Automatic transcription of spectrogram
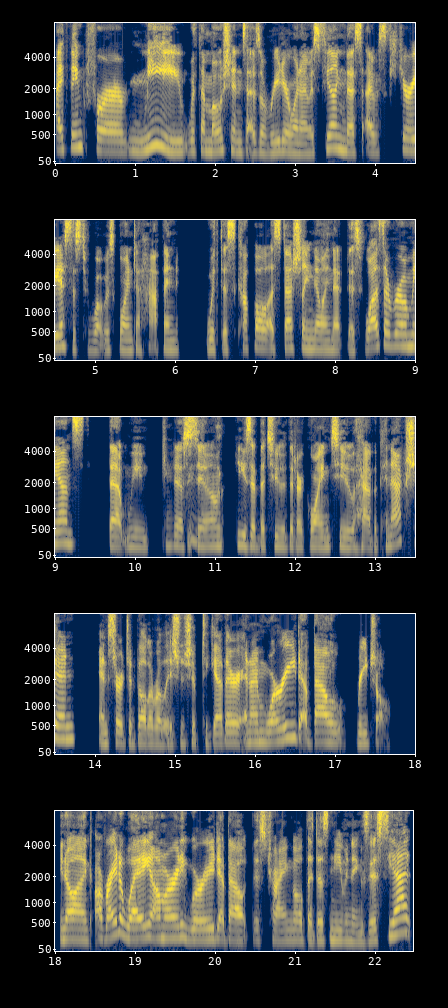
I think for me with emotions as a reader, when I was feeling this, I was curious as to what was going to happen with this couple, especially knowing that this was a romance that we can mm. assume these are the two that are going to have a connection and start to build a relationship together. And I'm worried about Rachel. You know, like uh, right away, I'm already worried about this triangle that doesn't even exist yet.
